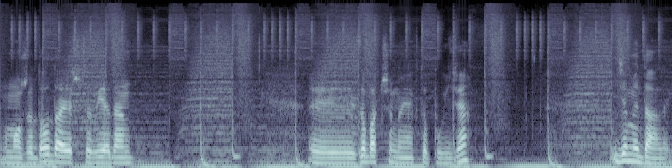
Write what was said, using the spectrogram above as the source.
może doda jeszcze jeden. Yy, Zobaczymy jak to pójdzie. Idziemy dalej.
